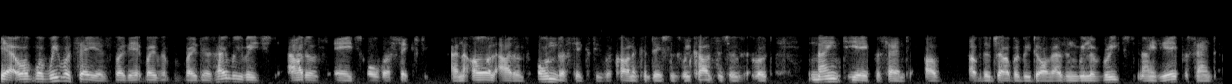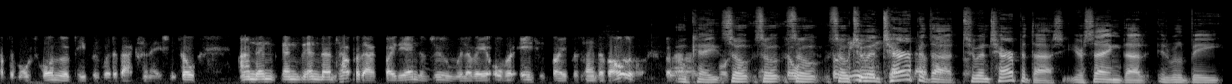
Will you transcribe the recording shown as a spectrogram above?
Yeah, well, what we would say is by the, by, by the time we reach adults aged over 60, and all adults under 60 with chronic conditions will constitute about 98% of of the job will be done, as in we'll have reached 98% of the most vulnerable people with a vaccination. So, and then and, and on top of that, by the end of June, we'll have over 85% of all of us. Okay, so so, so so to interpret that, to interpret that, you're saying that it will be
